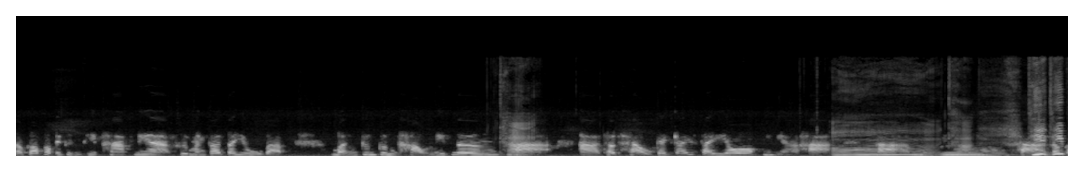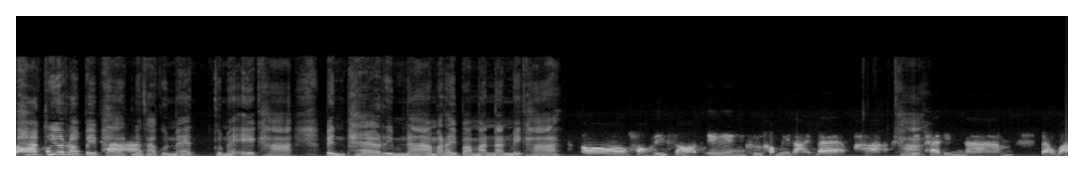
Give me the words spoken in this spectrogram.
แล้วก็พอไปถึงที่พักเนี่ย คือมันก็จะอยู่แบบเหมือนกึ่งกึ่งๆเขานิดนึงค่ะ อ่าแถวแถวๆใกล้ๆไซโยกอย่างเงี้ยค่ะอ๋อค่ะค่ะอืมค่ะที่ที่แล้วพักที่เราไปพักค่ะนะคะ คุณแม่คุณแม่เอ๋ขาเป็นแพริมน้ำอะไรประมาณนั้นไหมคะเออของรีสอร์ทเองคือเขามีหลายแบบค่ะค่ะมีแพดินน้ำแต่ว่า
